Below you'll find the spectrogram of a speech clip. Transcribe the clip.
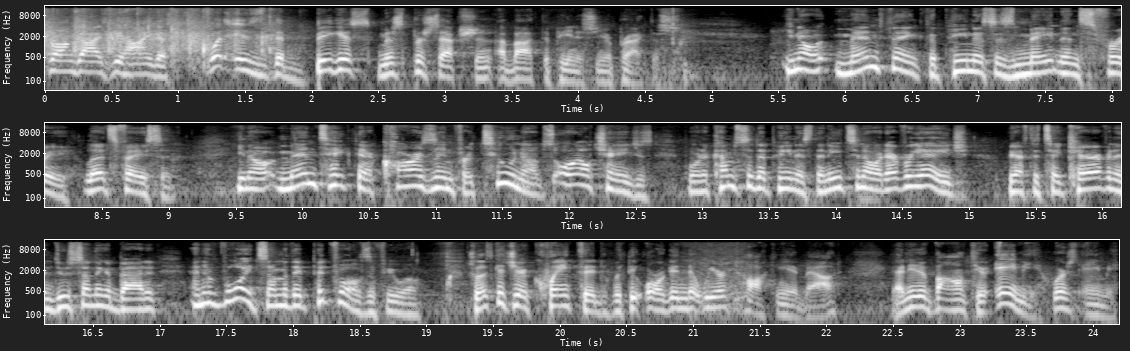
strong guys behind us. What is the biggest misperception about the penis in your practice? You know, men think the penis is maintenance free. Let's face it. You know, men take their cars in for tune ups, oil changes. But when it comes to the penis, they need to know at every age we have to take care of it and do something about it and avoid some of the pitfalls, if you will. So let's get you acquainted with the organ that we are talking about. I need a volunteer. Amy, where's Amy?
